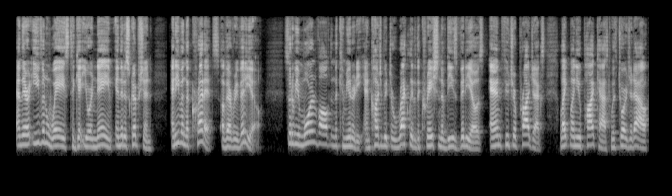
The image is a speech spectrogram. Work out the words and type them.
And there are even ways to get your name in the description and even the credits of every video. So to be more involved in the community and contribute directly to the creation of these videos and future projects, like my new podcast with Georgia Dow,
